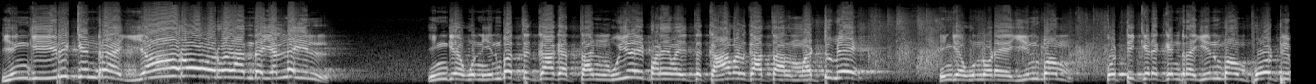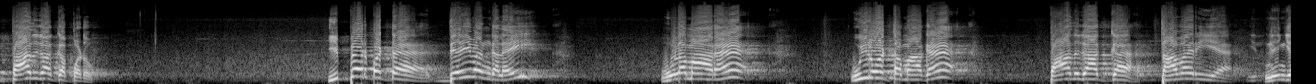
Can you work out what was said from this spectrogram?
இங்கு இருக்கின்ற யாரோ ஒருவர் அந்த எல்லையில் இங்கே உன் இன்பத்துக்காக தன் உயிரை பணைய வைத்து காவல் காத்தால் மட்டுமே இங்கே உன்னுடைய இன்பம் கொட்டி கிடக்கின்ற இன்பம் போற்றி பாதுகாக்கப்படும். இப்பேற்பட்ட தெய்வங்களை உளமாற உயிரோட்டமாக பாதுகாக்க தவறிய நீங்க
